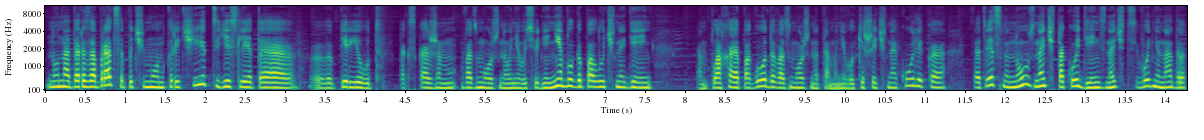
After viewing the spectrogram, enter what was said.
Ну, надо разобраться, почему он кричит. Если это э, период, так скажем, возможно, у него сегодня неблагополучный день, там плохая погода, возможно, там у него кишечная колика. Соответственно, ну, значит, такой день, значит, сегодня надо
